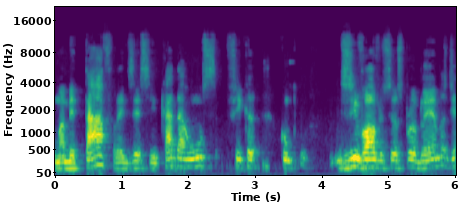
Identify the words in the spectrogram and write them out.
uma metáfora e dizer assim: cada um fica com, desenvolve os seus problemas de,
